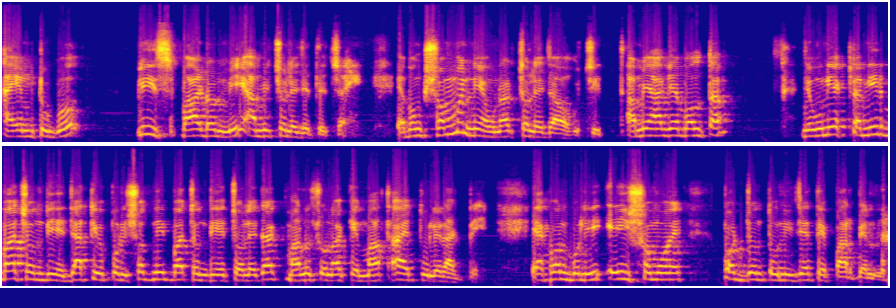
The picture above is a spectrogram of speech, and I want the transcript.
I am to go please pardon me আমি চলে যেতে চাই। এবং সম্মান নিয়ে ওনার চলে যাওয়া উচিত। আমি আগে বলতাম যে উনি একটা নির্বাচন দিয়ে, জাতীয় পরিষদ নির্বাচন দিয়ে চলে যাক, মানুষ ওনাকে মাথায় তুলে রাখবে। এখন বলি, এই সময় পর্যন্ত উনি যেতে পারবেন না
